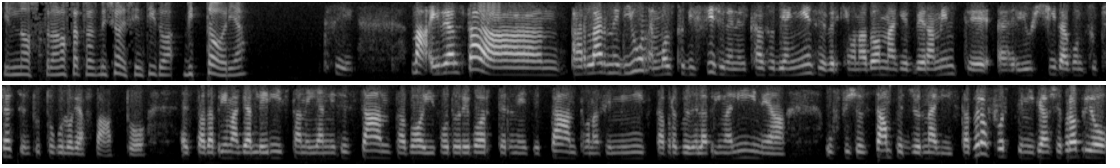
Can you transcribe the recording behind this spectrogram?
nostro, la nostra trasmissione si intitola Vittoria? Sì. Ma in realtà parlarne di una è molto difficile nel caso di Agnese perché è una donna che veramente è riuscita con successo in tutto quello che ha fatto. È stata prima gallerista negli anni 60, poi fotoreporter nei 70, una femminista proprio della prima linea, ufficio stampo e giornalista, però forse mi piace proprio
